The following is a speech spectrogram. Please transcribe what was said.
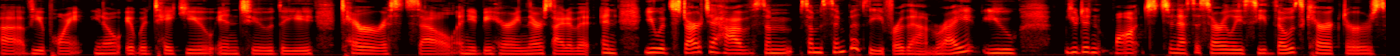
uh, viewpoint. You know, it would take you into the terrorist cell, and you'd be hearing their side of it, and you would start to have some some sympathy for them, right? You you didn't want to necessarily see those characters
